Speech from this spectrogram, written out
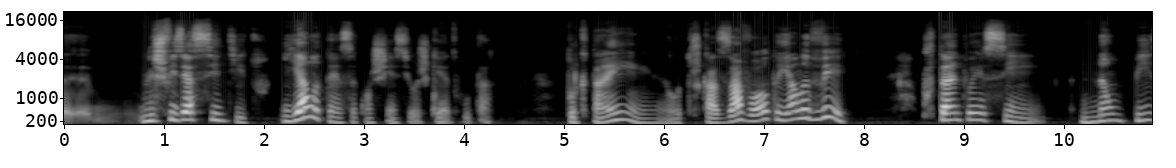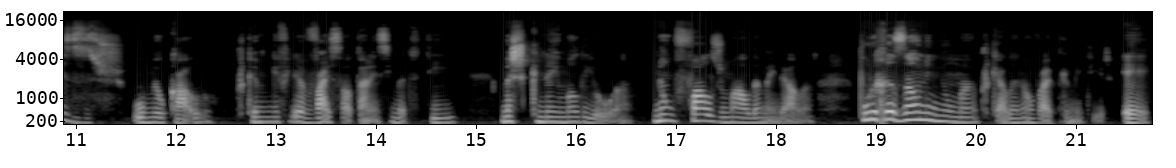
uh, lhes fizesse sentido. E ela tem essa consciência hoje que é adulta, porque tem outros casos à volta e ela vê. Portanto, é assim: não pises o meu calo, porque a minha filha vai saltar em cima de ti, mas que nem uma leoa. Não fales mal da mãe dela, por razão nenhuma, porque ela não vai permitir. É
